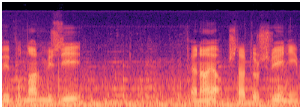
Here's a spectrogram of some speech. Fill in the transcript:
Abi bunlar müziği fena yapmışlar. Dur şuraya ineyim.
